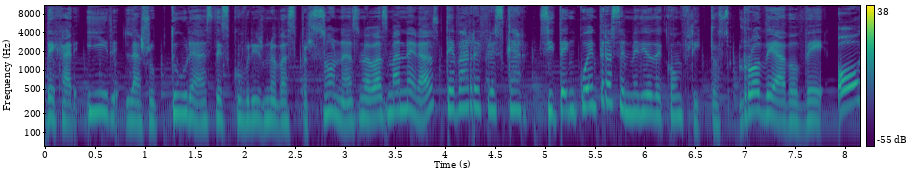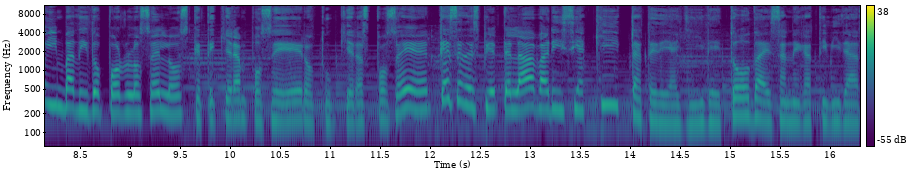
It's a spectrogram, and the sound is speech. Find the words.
Dejar ir las rupturas, descubrir nuevas personas, nuevas maneras, te va a refrescar. Si te encuentras en medio de conflictos, rodeado de o invadido por los celos que te quieran poseer o tú quieras poseer, que se despierte la avaricia, quítate de allí, de toda esa negatividad.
